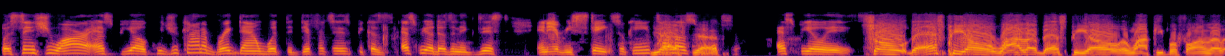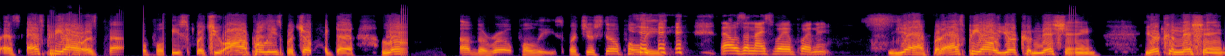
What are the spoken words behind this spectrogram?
But since you are SPO, could you kind of break down what the difference is? Because SPO doesn't exist in every state. So can you tell yes, us yes. SPO is? So the SPO, why I love the SPO and why people fall in love, S- SPO is police, but you are police, but you're like the look of the real police, but you're still police. that was a nice way of putting it. Yes, but SPO, your commission, your commission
